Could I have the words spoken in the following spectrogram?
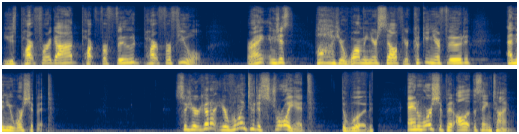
you use part for a god, part for food, part for fuel, right? And you just, oh, you're warming yourself, you're cooking your food, and then you worship it. So you're gonna, you're willing to destroy it, the wood, and worship it all at the same time.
